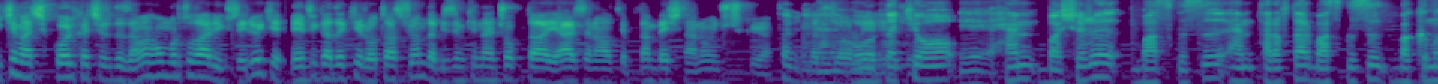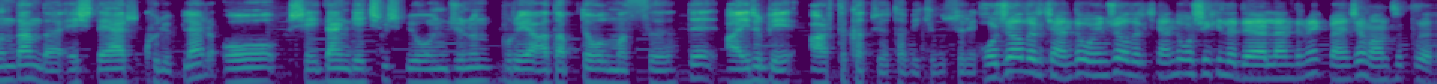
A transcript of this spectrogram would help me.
İki maç gol kaçırdığı zaman homurtular yükseliyor ki Benfica'daki rotasyon da bizimkinden çok daha iyi. Her sene altyapıdan 5 tane oyuncu çıkıyor. Tabii Bunları yani oradaki o e, hem başarı baskısı hem taraftar baskısı bakımından da eşdeğer kulüpler o şeyden geçmiş bir oyuncunun buraya adapte olması da ayrı bir artı katıyor tabii ki bu süreç. Hoca alırken de oyuncu alırken de o şekilde değerlendirmek bence mantıklı.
